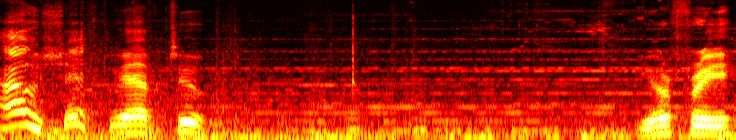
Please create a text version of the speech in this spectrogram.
Oh shit, we have two. You're free.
